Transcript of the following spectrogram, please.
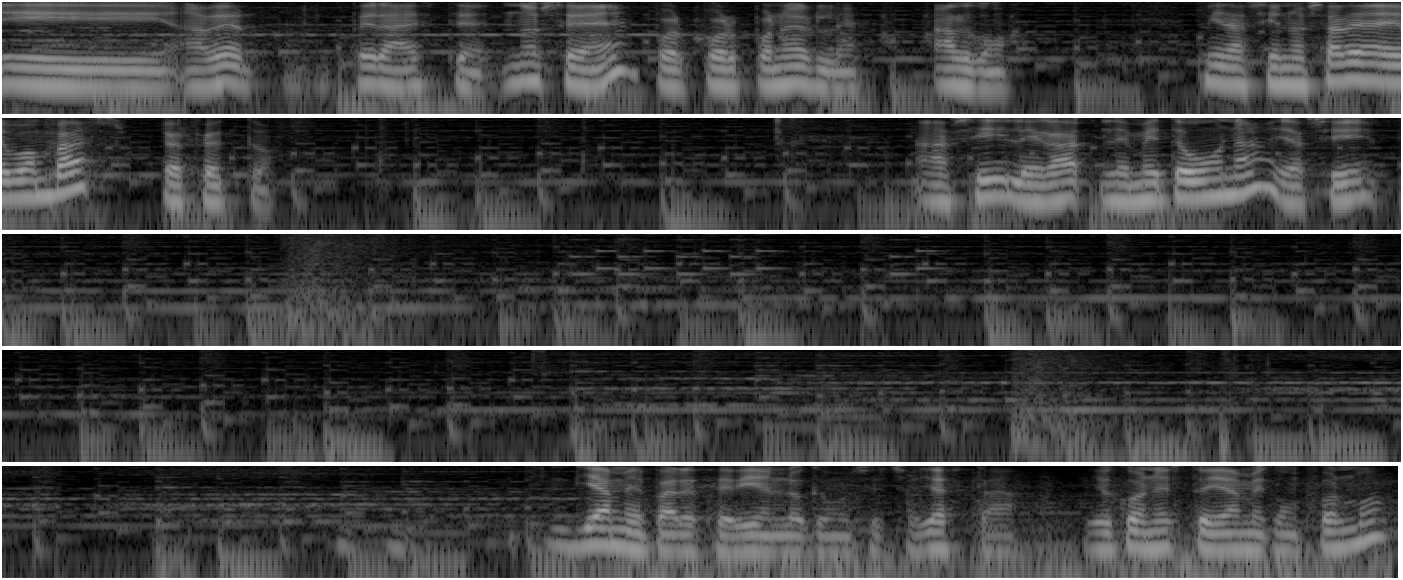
Y... A ver, espera, este. No sé, ¿eh? Por, por ponerle algo. Mira, si nos sale de bombas, perfecto. Así, le, le meto una y así. Ya me parece bien lo que hemos hecho, ya está. Yo con esto ya me conformo.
